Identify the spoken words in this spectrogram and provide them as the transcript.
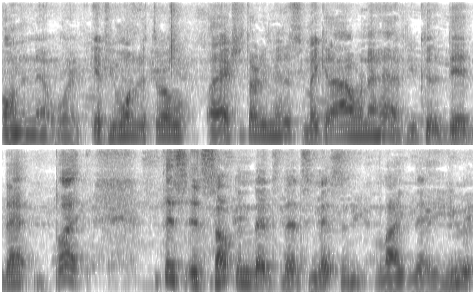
on the network. If you wanted to throw an extra thirty minutes, make it an hour and a half. You could have did that, but this is something that's that's missing. Like that you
